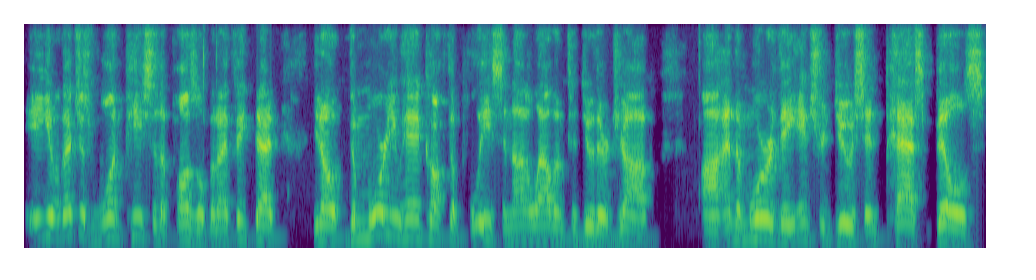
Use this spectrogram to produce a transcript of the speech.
you know, that's just one piece of the puzzle. But I think that you know, the more you handcuff the police and not allow them to do their job, uh, and the more they introduce and pass bills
